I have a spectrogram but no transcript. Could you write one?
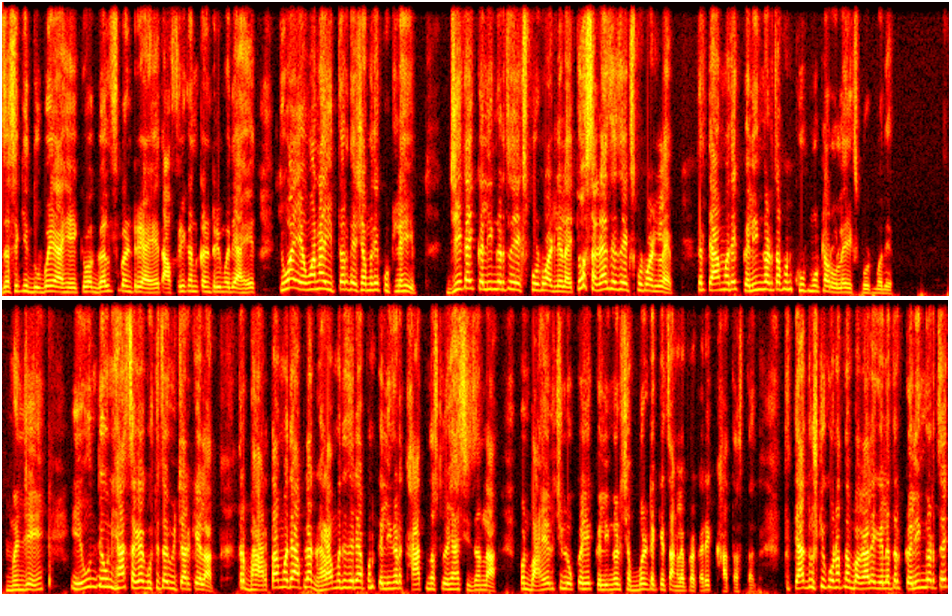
जसं की दुबई आहे किंवा गल्फ कंट्री आहेत आफ्रिकन कंट्रीमध्ये आहेत किंवा एव्हाना इतर देशामध्ये कुठल्याही जे काही कलिंगडचं एक्सपोर्ट वाढलेलं आहे किंवा सगळ्याच याचा एक्सपोर्ट वाढलेला आहे तर त्यामध्ये कलिंगडचा पण खूप मोठा रोल आहे एक्सपोर्टमध्ये म्हणजे येऊन देऊन ह्या सगळ्या गोष्टीचा विचार केला तर भारतामध्ये आपल्या घरामध्ये जरी आपण कलिंगड खात नसलो ह्या सीझनला पण बाहेरची लोक हे कलिंगड शंभर टक्के चांगल्या प्रकारे खात असतात. तर त्या दृष्टिकोनातनं बघायला गेलं तर कलिंगडचं एक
